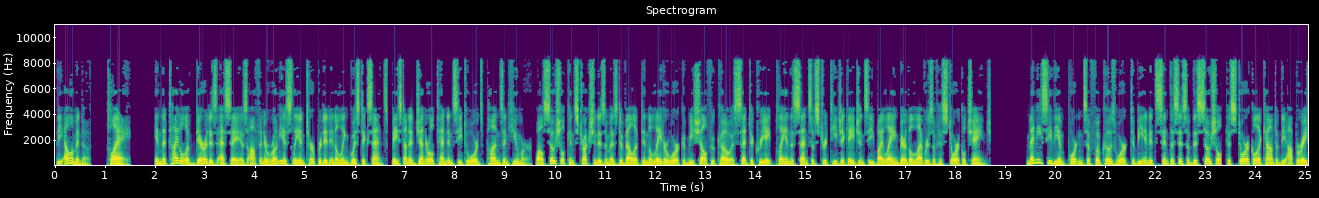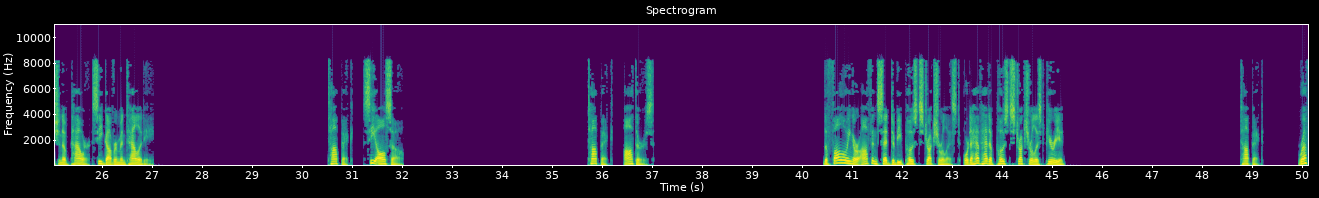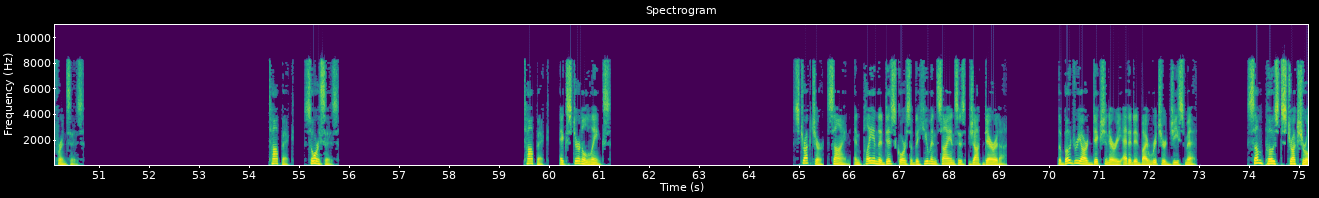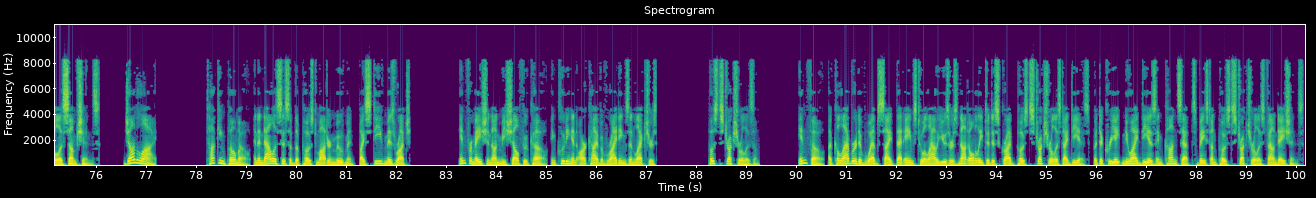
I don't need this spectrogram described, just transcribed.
The element of «play» in the title of Derrida's essay is often erroneously interpreted in a linguistic sense, based on a general tendency towards puns and humor, while social constructionism as developed in the later work of Michel Foucault is said to create play in the sense of strategic agency by laying bare the levers of historical change. Many see the importance of Foucault's work to be in its synthesis of this social, historical account of the operation of power see governmentality. See also. Authors. The following are often said to be post-structuralist, or to have had a post-structuralist period. References. Sources External links. Structure, Sign, and Play in the Discourse of the Human Sciences, Jacques Derrida. The Baudrillard Dictionary edited by Richard G. Smith. Some Post-Structural Assumptions, John Lye. Talking Pomo, An Analysis of the Postmodern Movement, by Steve Mizrach. Information on Michel Foucault, including an archive of writings and lectures. Poststructuralism Info, a collaborative web-site that aims to allow users not only to describe post-structuralist ideas, but to create new ideas and concepts based on post-structuralist foundations.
